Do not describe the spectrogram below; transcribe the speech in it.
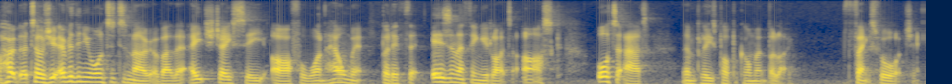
I hope that tells you everything you wanted to know about the HJC Alpha One helmet, but if there is anything you'd like to ask or to add, then please pop a comment below. Thanks for watching.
